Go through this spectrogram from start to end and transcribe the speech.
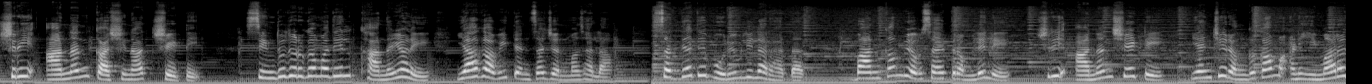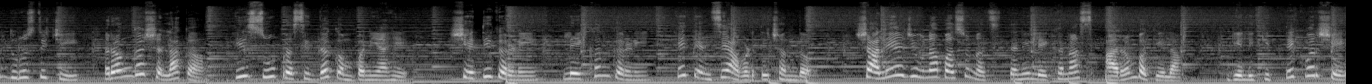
श्री आनंद काशीनाथ शेटे सिंधुदुर्गमधील खानयाळे या गावी त्यांचा जन्म झाला. सध्या ते बोरिवलीला राहतात. बांधकाम व्यवसायात रमलेले श्री आनंद शेटे यांची रंगकाम आणि इमारत दुरुस्तीची रंगशलाका ही सुप्रसिद्ध कंपनी आहे. शेती करणे लेखन करणे हे त्यांचे आवडते छंद. शालेय जीवनापासूनच त्यांनी लेखनास आरंभ केला. गेली कित्येक वर्षे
